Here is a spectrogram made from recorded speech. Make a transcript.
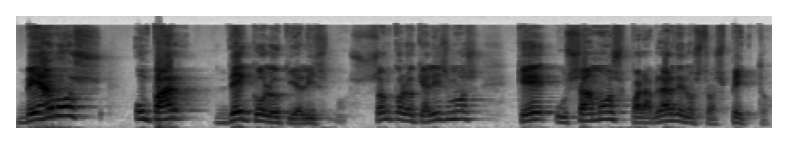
Veamos un par de coloquialismos. Son coloquialismos que usamos para hablar de nuestro aspecto.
